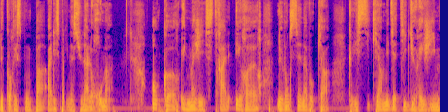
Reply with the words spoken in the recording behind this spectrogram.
ne correspond pas à l'esprit national roumain. Encore une magistrale erreur de l'ancien avocat que les sicaires médiatiques du régime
